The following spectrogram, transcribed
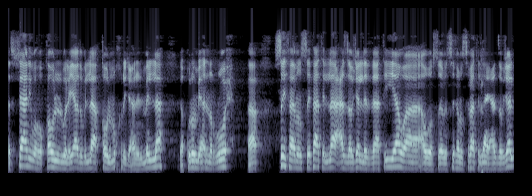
الثاني وهو قول والعياذ بالله قول مخرج عن الملة يقولون بأن الروح صفة من صفات الله عز وجل الذاتية أو صفة من صفات الله عز وجل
